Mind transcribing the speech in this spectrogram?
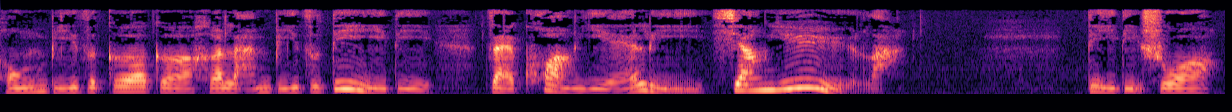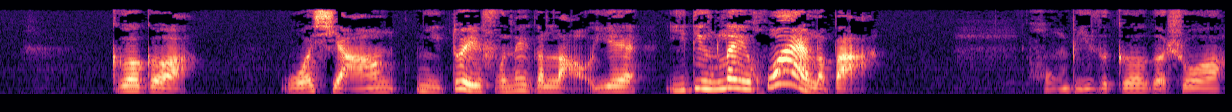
红鼻子哥哥和蓝鼻子弟弟在旷野里相遇了。弟弟说：“哥哥，我想你对付那个老爷一定累坏了吧？”红鼻子哥哥说：“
